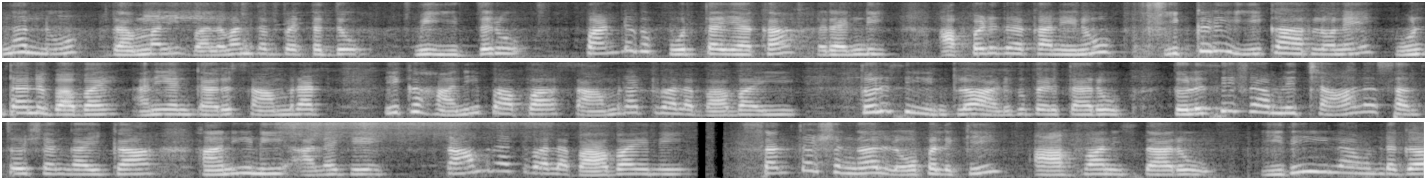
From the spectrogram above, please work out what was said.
నన్ను రమ్మని బలవంతం పెట్టద్దు. మీ ఇద్దరు పండుగ పూర్తయ్యాక రండి. అప్పటిదాకా నేను ఇక్కడే ఈ కారులోనే ఉంటాను బాబాయ్ అని అంటారు సామ్రాట్. ఇక హనీ పాప సామ్రాట్ వాళ్ళ బాబాయి తులసి ఇంట్లో అడుగు పెడతారు. తులసి ఫ్యామిలీ చాలా సంతోషంగా ఇక హనీని అలాగే సామ్రాట్ వాళ్ళ బాబాయిని సంతోషంగా లోపలికి ఆహ్వానిస్తారు. ఇది ఇలా ఉండగా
